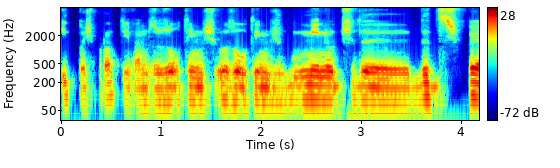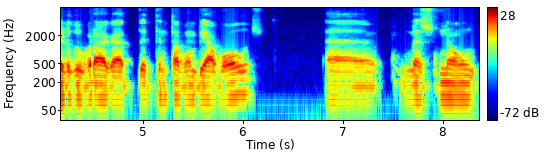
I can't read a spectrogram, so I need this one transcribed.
e depois pronto, tivemos os últimos, os últimos minutos de, de desespero do Braga a, a tentar bombear bolas, uh, mas não,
